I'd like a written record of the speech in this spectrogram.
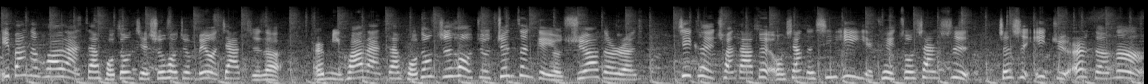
一般的花篮在活动结束后就没有价值了，而米花篮在活动之后就捐赠给有需要的人，既可以传达对偶像的心意，也可以做善事，真是一举二得呢。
